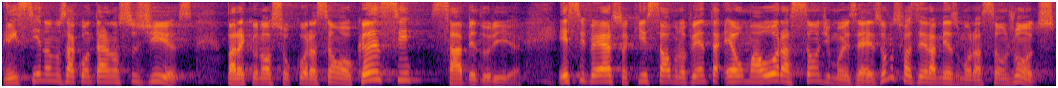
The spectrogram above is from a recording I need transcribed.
Ensina-nos a contar nossos dias, para que o nosso coração alcance sabedoria. Esse verso aqui, Salmo 90, é uma oração de Moisés. Vamos fazer a mesma oração juntos?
